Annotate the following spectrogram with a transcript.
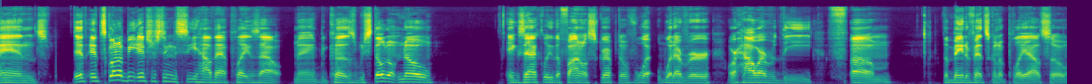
And it, it's going to be interesting to see how that plays out man because we still don't know exactly the final script of what whatever or however the um the main event's going to play out. So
